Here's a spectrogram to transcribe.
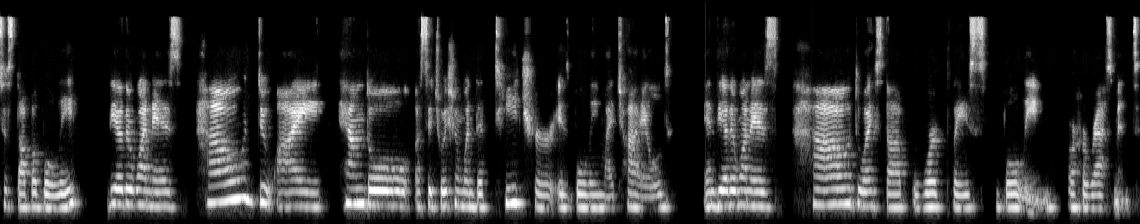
to stop a bully? The other one is, how do I handle a situation when the teacher is bullying my child? And the other one is, how do I stop workplace bullying or harassment?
